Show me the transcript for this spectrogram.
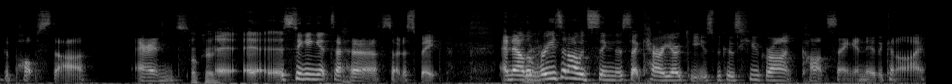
the pop star and Okay. uh, uh, singing it to her, so to speak. And now the Right. reason I would sing this at karaoke is because Hugh Grant can't sing and neither can I.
